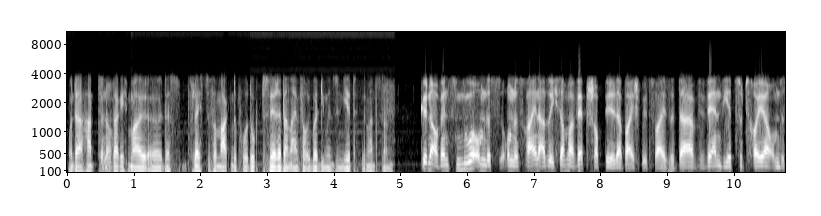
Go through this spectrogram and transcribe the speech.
Und da hat, genau. sage ich mal, äh, das vielleicht zu vermarktende Produkt wäre dann einfach überdimensioniert, wenn man es dann. Genau, wenn es nur um das um das reine, also ich sag mal Webshop-Bilder beispielsweise, da wären wir zu teuer, um das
